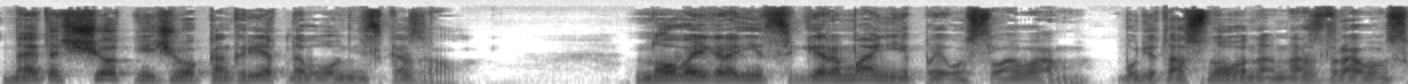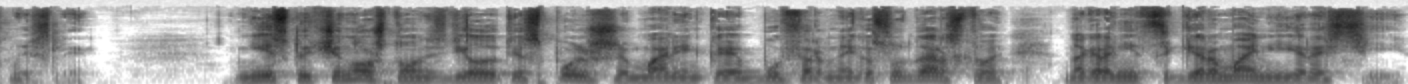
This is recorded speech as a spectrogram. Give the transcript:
На этот счет ничего конкретного он не сказал. Новая граница Германии, по его словам, будет основана на здравом смысле. Не исключено, что он сделает из Польши маленькое буферное государство на границе Германии и России.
